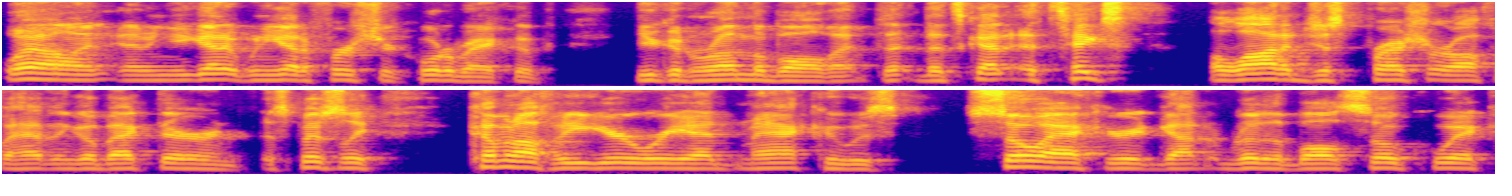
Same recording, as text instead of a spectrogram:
Well, I mean, you got it when you got a first year quarterback, you can run the ball. That that's got it takes a lot of just pressure off of having to go back there, and especially coming off a year where you had Mac, who was so accurate, got rid of the ball so quick.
